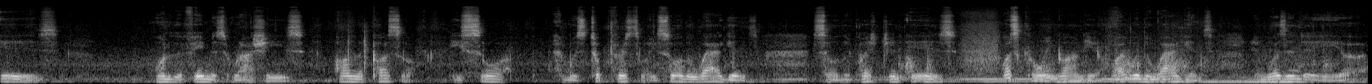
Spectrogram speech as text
is one of the famous Rashis on the puzzle. He saw and was took first of all. He saw the wagons. So the question is, what's going on here? Why were the wagons? It wasn't a uh,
